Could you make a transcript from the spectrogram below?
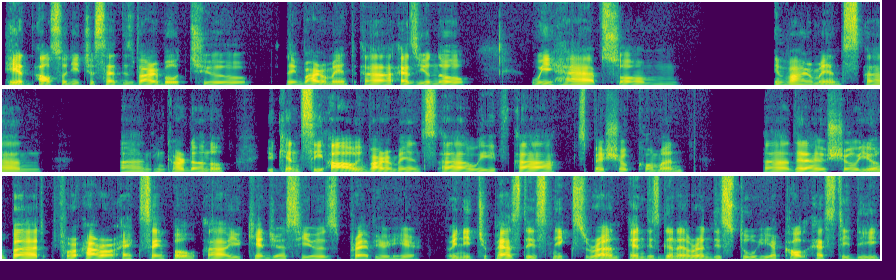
Here also need to set this variable to the environment. Uh, as you know, we have some environments um, um, in Cardano. You can see all environments uh, with a special command uh, that I will show you. But for our example, uh, you can just use preview here. We need to pass this Nix run, and this is gonna run this tool here called STD.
